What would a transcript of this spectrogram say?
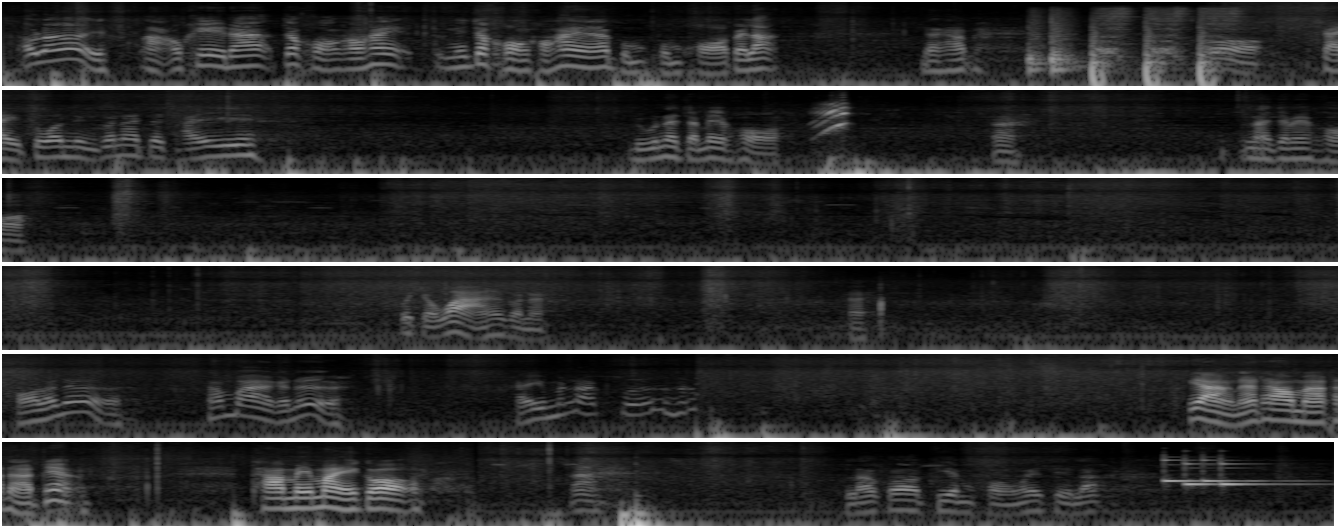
เอาเลยอ่าโอเคนะเจ้าของเขาให้นี่เจ้าของเขาให้นะผมผมขอไปละนะครับ ก็ไก่ตัวหนึ่งก็น่าจะใช้ ดูน่าจะไม่พออะน่าจะไม่พอ ก็จะว่าให้ก่อนนะพอแล้วเนอะทำบ้านกันเนอะใครมันรักเฟืองครับ อย่างนะถ้าเอามาขนาดเนี้ยถ้าไม่ไหม้ก็ อะ แล้วก็เตรียมของไว้เสร็จแล้ว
